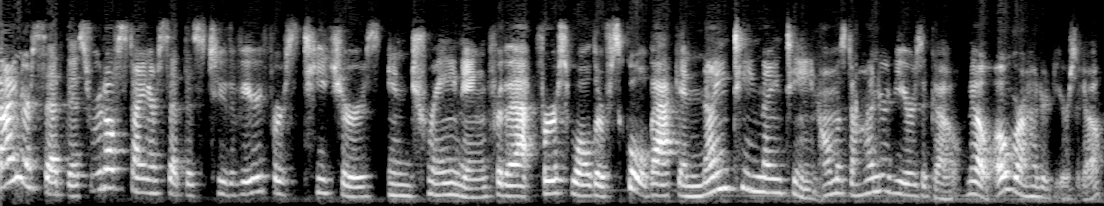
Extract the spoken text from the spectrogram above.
Steiner said this, Rudolf Steiner said this to the very first teachers in training for that first Waldorf school back in 1919, almost 100 years ago. No, over 100 years ago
